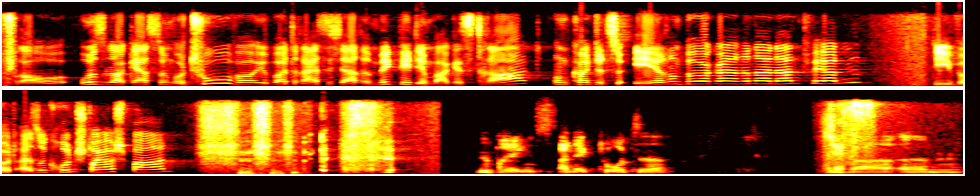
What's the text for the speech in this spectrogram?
Frau Ursula Gerstung-Otu war über 30 Jahre Mitglied im Magistrat und könnte zur Ehrenbürgerin ernannt werden. Die wird also Grundsteuer sparen. Übrigens, Anekdote, die Yes. war ähm,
